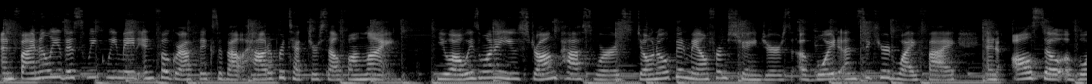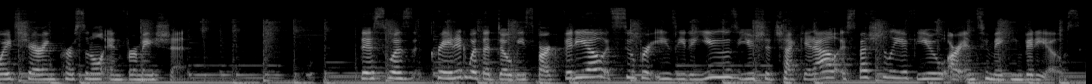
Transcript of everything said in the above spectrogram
And finally, this week we made infographics about how to protect yourself online. You always want to use strong passwords, don't open mail from strangers, avoid unsecured Wi Fi, and also avoid sharing personal information. This was created with Adobe Spark Video. It's super easy to use. You should check it out, especially if you are into making videos.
